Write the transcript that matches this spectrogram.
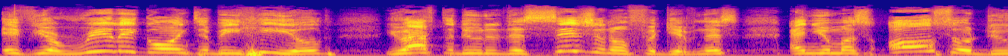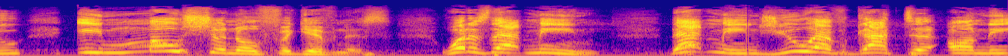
if you're really going to be healed, you have to do the decisional forgiveness, and you must also do emotional forgiveness. What does that mean? That means you have got to, on the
